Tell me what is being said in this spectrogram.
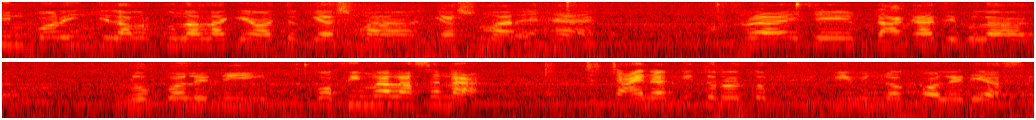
দিন পরে ইঞ্জিন আবার খোলা লাগে, হয়তো গ্যাস মারা, গ্যাস মারে হ্যাঁ। প্রায় যে ঢাকা যেগুলা লো কোয়ালিটি কফি মাল আছে না, যে চায়নার ভিতরে তো বিভিন্ন কোয়ালিটি আছে,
